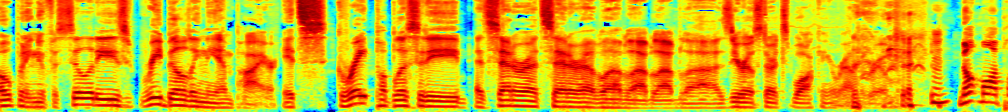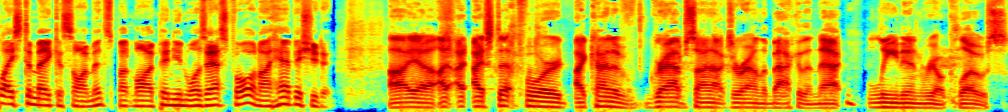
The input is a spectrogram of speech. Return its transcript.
opening new facilities, rebuilding the empire. It's great publicity, etc., etc., blah, blah, blah, blah. Zero starts walking around the room. Not my place to make assignments, but my opinion was asked for, and I have issued it. I, uh, I I- step forward. I kind of grab Synox around the back of the neck, lean in real close.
